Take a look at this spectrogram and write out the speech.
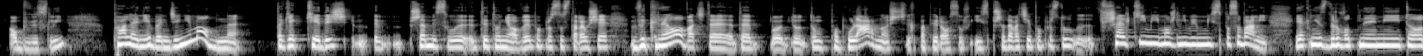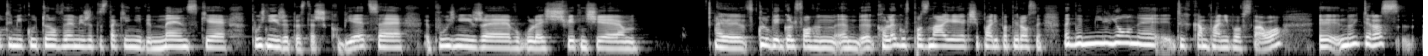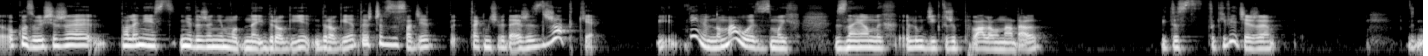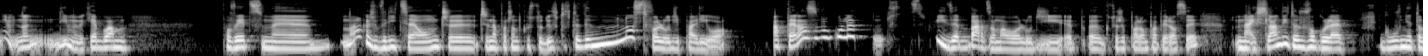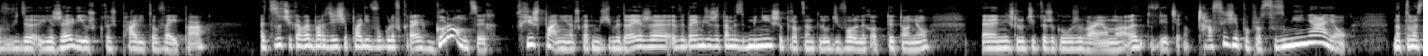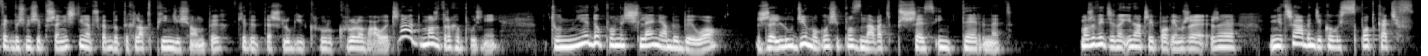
obviously, palenie będzie niemodne. Tak jak kiedyś y, przemysł tytoniowy po prostu starał się wykreować tę te, te, tą popularność tych papierosów i sprzedawać je po prostu wszelkimi możliwymi sposobami. Jak niezdrowotnymi, to tymi kulturowymi, że to jest takie, nie wiem, męskie, później, że to jest też kobiece, później, że w ogóle świetnie się w klubie golfowym kolegów poznaje, jak się pali papierosy. No jakby miliony tych kampanii powstało. E, no i teraz okazuje się, że palenie jest nie dość, że niemodne i drogie, drogie, to jeszcze w zasadzie, tak mi się wydaje, że jest rzadkie. Nie wiem, no mało jest z moich znajomych ludzi, którzy palą nadal. I to jest takie, wiecie, że nie no nie wiem, jak ja byłam powiedzmy, no jakoś w liceum, czy, czy na początku studiów, to wtedy mnóstwo ludzi paliło. A teraz w ogóle widzę bardzo mało ludzi, e, e, którzy palą papierosy. Na Islandii to już w ogóle głównie to widzę, jeżeli już ktoś pali, to wejpa. Ale co ciekawe, bardziej się pali w ogóle w krajach gorących. W Hiszpanii na przykład mi się wydaje, że wydaje mi się, że tam jest mniejszy procent ludzi wolnych od tytoniu e, niż ludzi, którzy go używają. No ale wiecie, no, czasy się po prostu zmieniają. Natomiast jakbyśmy się przenieśli na przykład do tych lat 50., kiedy też lugi królowały, czy nawet może trochę później, to nie do pomyślenia by było, że ludzie mogą się poznawać przez internet. Może wiecie, no inaczej powiem, że, że nie trzeba będzie kogoś spotkać w,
